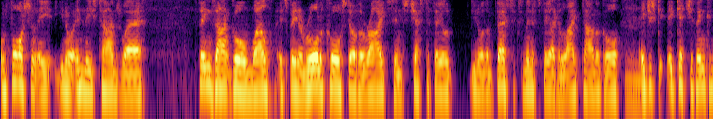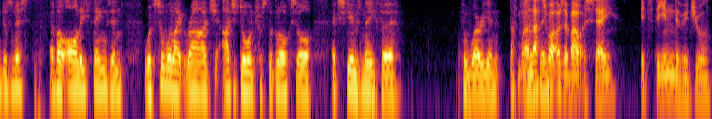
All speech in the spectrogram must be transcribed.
unfortunately, you know, in these times where things aren't going well, it's been a roller coaster of a ride since Chesterfield. You know, the first six minutes feel like a lifetime ago. Mm. It just it gets you thinking, doesn't it, about all these things? And with someone like Raj, I just don't trust the bloke. So excuse me for for worrying. That well, that's what I was about to say. It's the individual,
